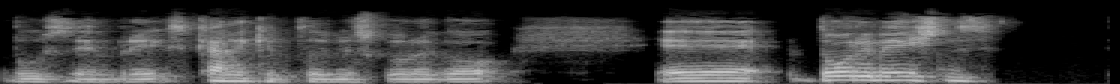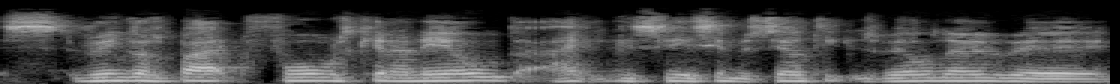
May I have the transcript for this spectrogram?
those then breaks. Can't complain with the score I got. Uh, Donny mentions Rangers back four was kind of nailed. I think you can say the same with Celtic as well now. Uh,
